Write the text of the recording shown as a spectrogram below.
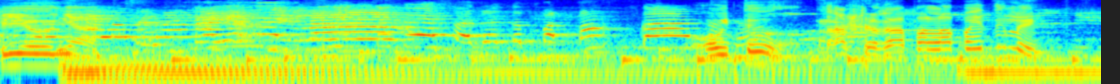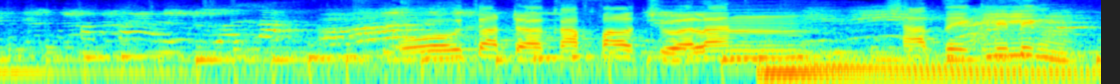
view-nya. ada tempat makan. Oh, itu ada kapal apa itu, Le? Oh, itu ada kapal jualan sate keliling.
